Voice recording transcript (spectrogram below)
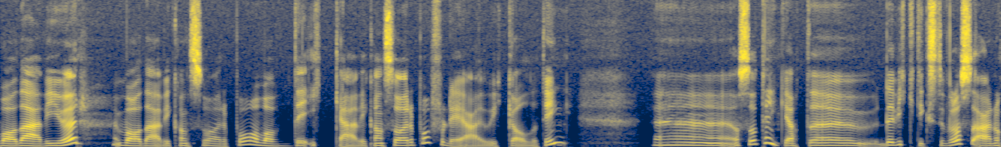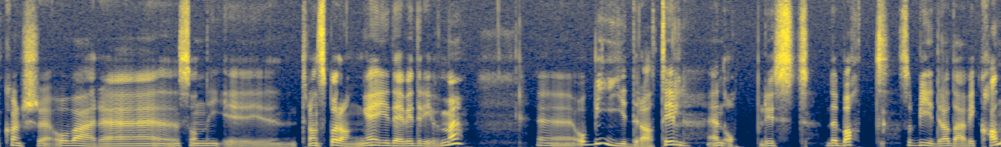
hva det er vi gjør, hva det er vi kan svare på, og hva det ikke er vi kan svare på, for det er jo ikke alle ting. Eh, og så tenker jeg at eh, det viktigste for oss er nok kanskje å være sånn transparente i det vi driver med. Og bidra til en opplyst debatt. Så bidra der vi kan.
